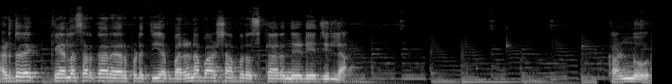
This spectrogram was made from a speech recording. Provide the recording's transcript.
അടുത്തിടെ കേരള സർക്കാർ ഏർപ്പെടുത്തിയ ഭരണഭാഷാ പുരസ്കാരം നേടിയ ജില്ല. കണ്ണൂർ.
